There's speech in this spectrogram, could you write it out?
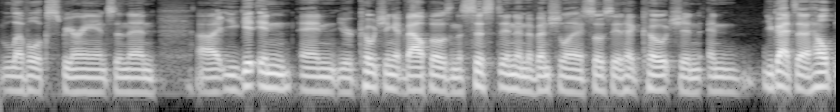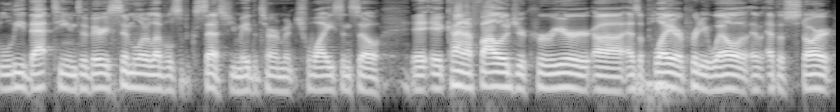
level experience and then uh, you get in and you're coaching at Valpo as an assistant and eventually an associate head coach and and you got to help lead that team to very similar levels of success. You made the tournament twice and so it, it kind of followed your career uh, as a player pretty well at, the start.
